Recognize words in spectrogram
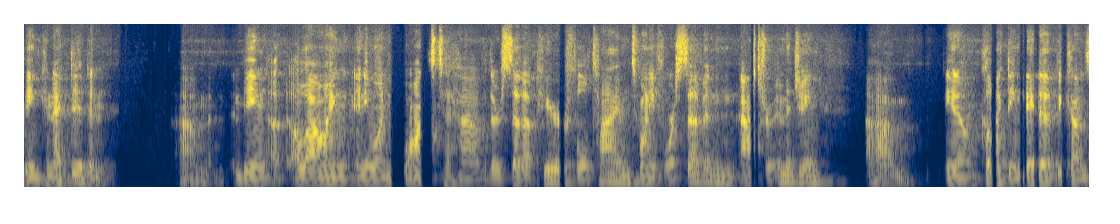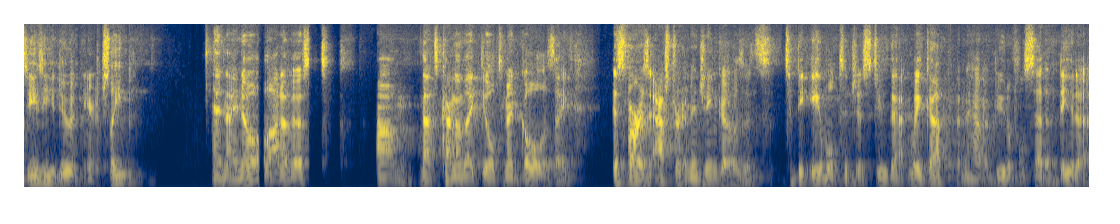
being connected and um, being uh, allowing anyone who wants to have their setup here full time, 24 7 astro imaging. Um, you know, collecting data becomes easy. You do it in your sleep. And I know a lot of us um, that's kind of like the ultimate goal is like as far as astro imaging goes it's to be able to just do that wake up and have a beautiful set of data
